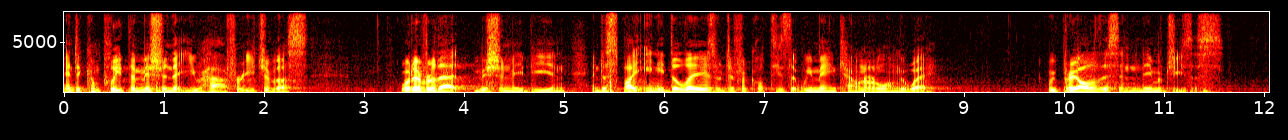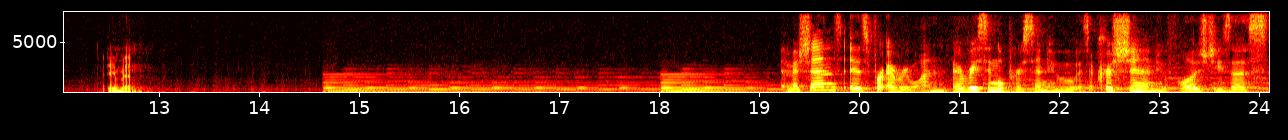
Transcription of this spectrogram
and to complete the mission that you have for each of us. whatever that mission may be, and, and despite any delays or difficulties that we may encounter along the way. We pray all of this in the name of Jesus. Amen. Missions is for everyone. Every single person who is a Christian and who follows Jesus,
